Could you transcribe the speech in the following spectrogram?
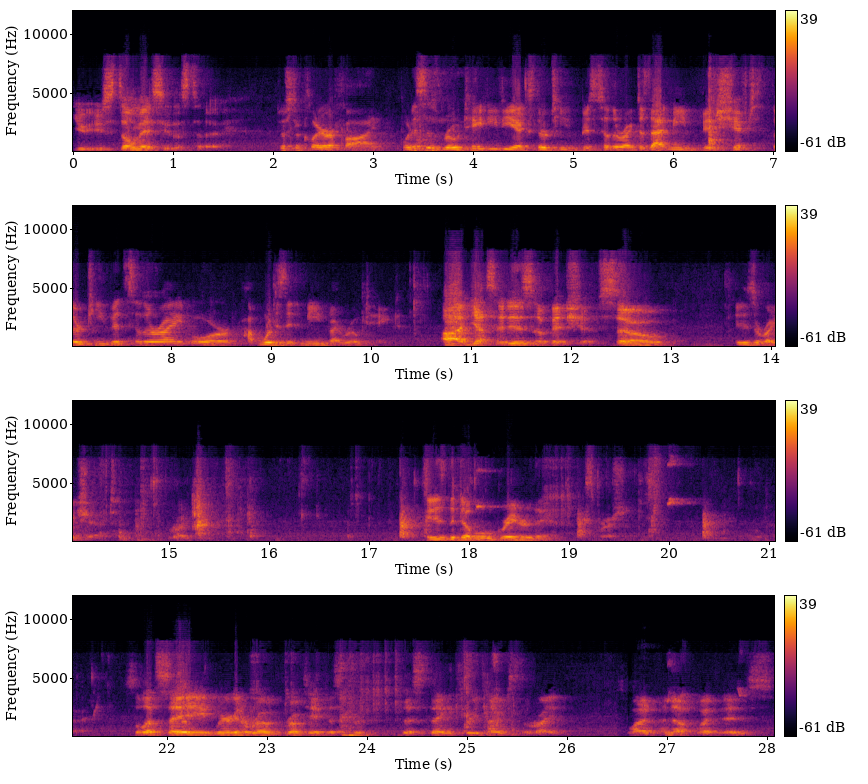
you, you still may see this today. Just to clarify, when it says rotate EDX 13 bits to the right, does that mean bit shift 13 bits to the right, or how, what does it mean by rotate? Uh, yes, it is a bit shift. So, It is a right shift. right. It is the double greater than expression. Okay. So let's say we're going to ro- rotate this this thing three times to the right. So what I end up with is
